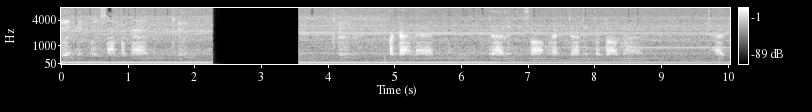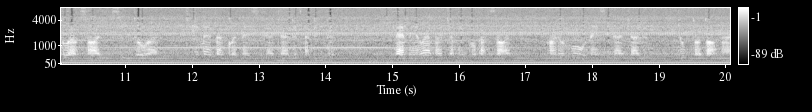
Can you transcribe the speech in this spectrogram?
ด้วยเหตุผลสามประการ คือ คือ ประการแรก จารึกที่สองและจารึกต่อๆมา ใช้ตัวอักษรอีกสี่ตัว ที่ไม่ปรากฏในศิลาจารึกหลักที่หนึ่งและแม้ว่าเราจะไม่พบอักษรฮอนุมูในศิลาจารึกยุคต่อๆมา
